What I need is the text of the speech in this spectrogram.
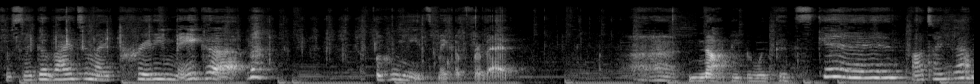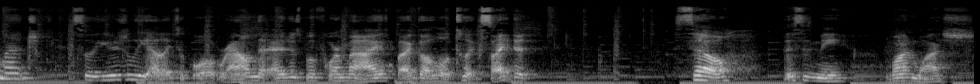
So say goodbye to my pretty makeup. But who needs makeup for bed? Not people with good skin, I'll tell you that much. So usually I like to go around the edges before my eyes, but I got a little too excited. So this is me, one wash,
